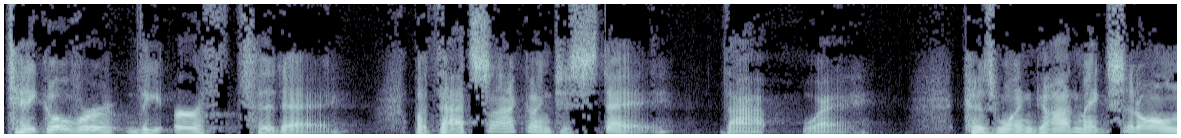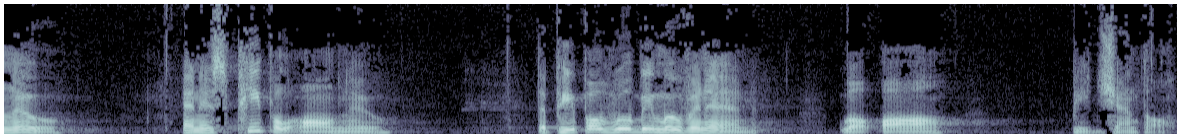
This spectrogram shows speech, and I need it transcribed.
take over the earth today. But that's not going to stay. that way. Because when God makes it all new and his people all new, the people who will be moving in will all be gentle.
